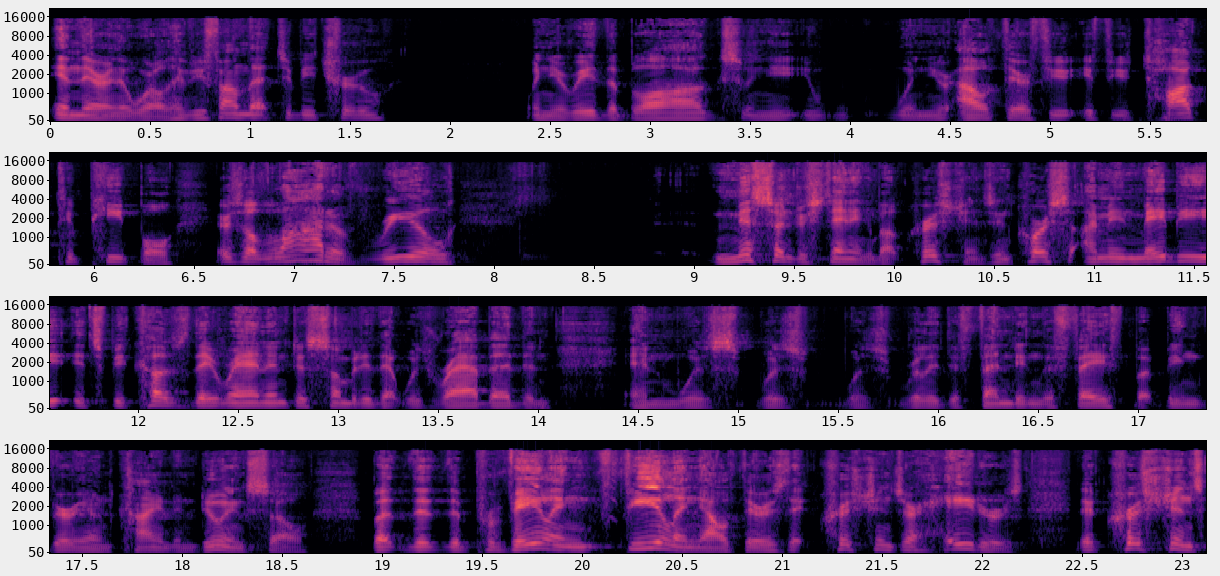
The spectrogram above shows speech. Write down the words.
in there in the world. Have you found that to be true? When you read the blogs, when, you, when you're out there, if you, if you talk to people, there's a lot of real misunderstanding about Christians. And of course, I mean, maybe it's because they ran into somebody that was rabid and, and was, was, was really defending the faith, but being very unkind in doing so. But the, the prevailing feeling out there is that Christians are haters, that Christians,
